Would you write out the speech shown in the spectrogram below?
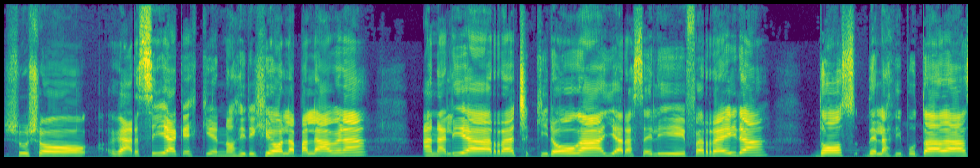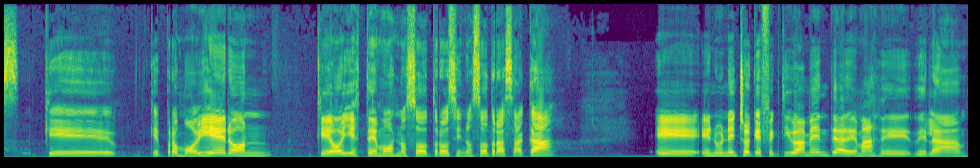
Yuyo García, que es quien nos dirigió la palabra, Analía Rach Quiroga y Araceli Ferreira, dos de las diputadas que promovieron que hoy estemos nosotros y nosotras acá, eh, en un hecho que efectivamente, además de, de, la,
